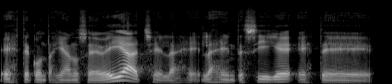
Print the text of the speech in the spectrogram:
este, contagiándose de VIH, la, gente sigue este,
